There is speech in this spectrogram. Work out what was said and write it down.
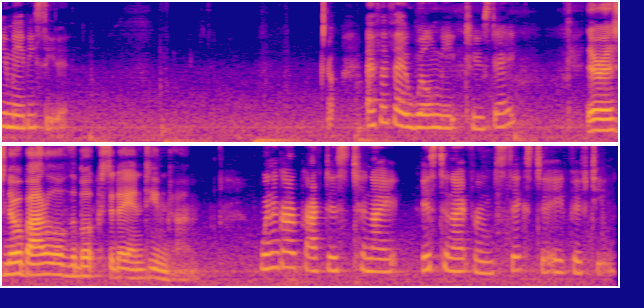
You may be seated. Oh, FFA will meet Tuesday. There is no battle of the books today in team time. Winter guard practice tonight is tonight from 6 to 8:15.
